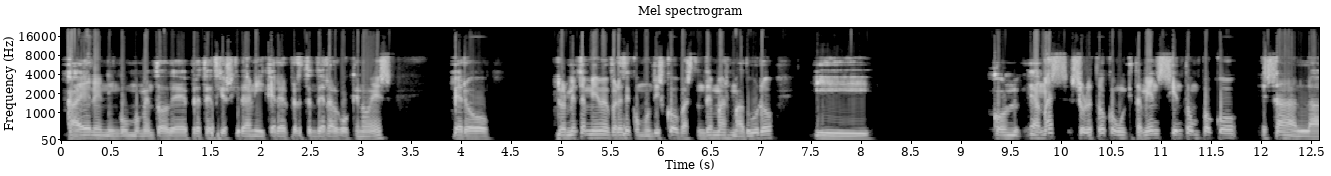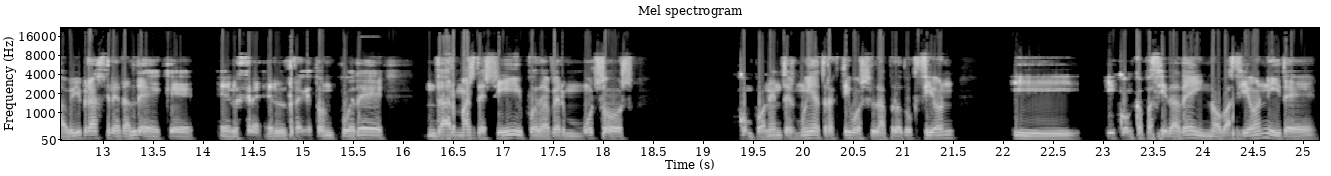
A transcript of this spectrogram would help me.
caer en ningún momento de pretenciosidad ni querer pretender algo que no es pero realmente a mí me parece como un disco bastante más maduro y con, además, sobre todo como que también siento un poco esa la vibra general de que el, el reggaetón puede dar más de sí y puede haber muchos componentes muy atractivos en la producción y, y con capacidad de innovación y de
